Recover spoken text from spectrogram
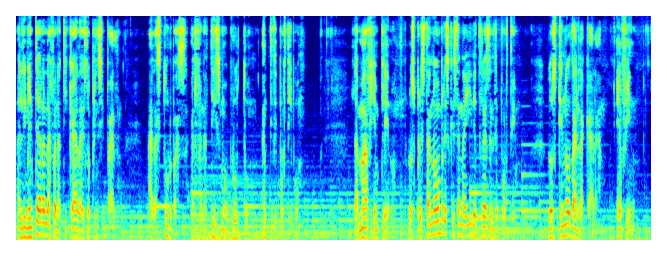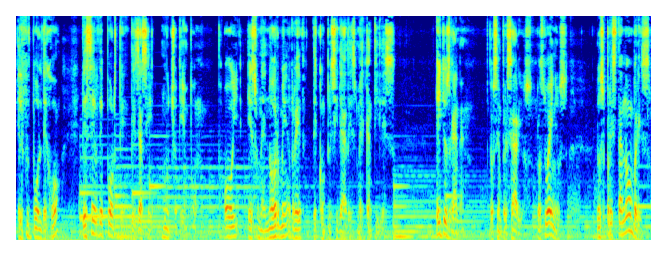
Alimentar a la fanaticada es lo principal, a las turbas, al fanatismo bruto, antideportivo. La mafia en pleno, los prestanombres que están ahí detrás del deporte, los que no dan la cara. En fin, el fútbol dejó de ser deporte desde hace mucho tiempo. Hoy es una enorme red de complicidades mercantiles. Ellos ganan, los empresarios, los dueños, los prestanombres.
